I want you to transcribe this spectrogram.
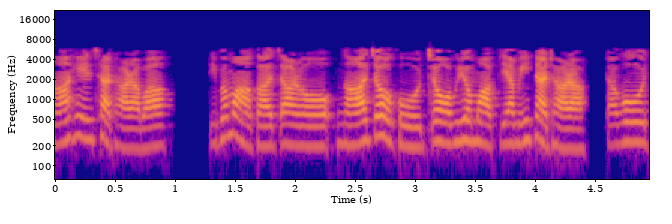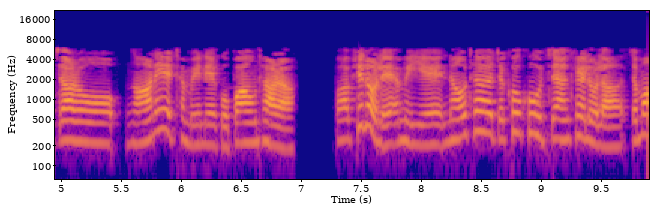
ငါးဟင်းချက်ထားတာပါဒီဘက်မှာကကြတော့ငါးကြော်ကိုကြော်ပြီးတော့မှပြန်ပြီးနှက်ထားတာဒါကိုကြတော့ငါးနဲ့ထမင်းနဲ့ကိုပေါင်းထားတာဘာဖြစ်လို့လဲအမေရဲ့နောက်ထပ်တစ်ခုခုကြံခဲ့လို့လားကျမ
